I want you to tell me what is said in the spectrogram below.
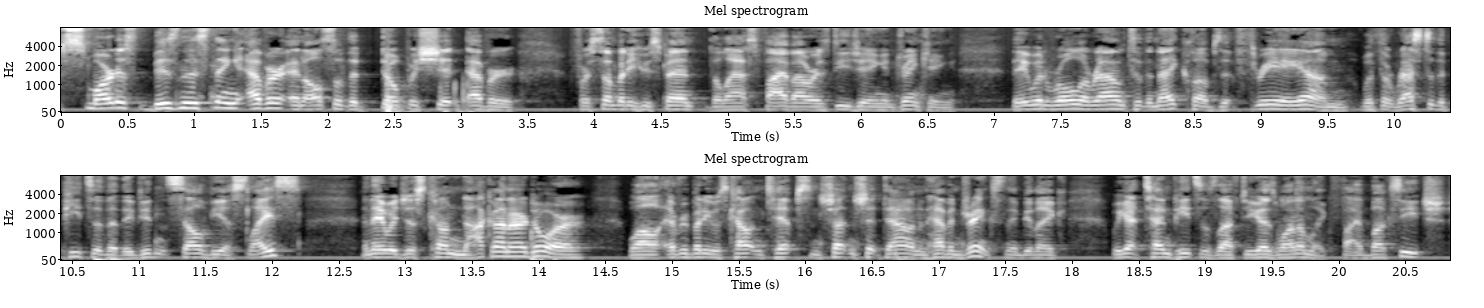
smartest business thing ever and also the dopest shit ever for somebody who spent the last five hours DJing and drinking. They would roll around to the nightclubs at 3 a.m. with the rest of the pizza that they didn't sell via slice, and they would just come knock on our door while everybody was counting tips and shutting shit down and having drinks. And they'd be like, "We got 10 pizzas left. Do you guys want them? Like five bucks each."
